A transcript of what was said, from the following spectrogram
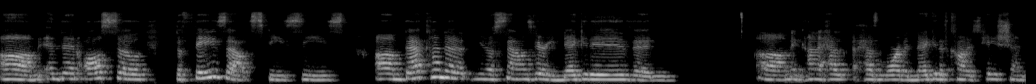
Um, and then also the phase out species, um, that kind of, you know, sounds very negative and, um, and kind of has, has more of a negative connotation.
